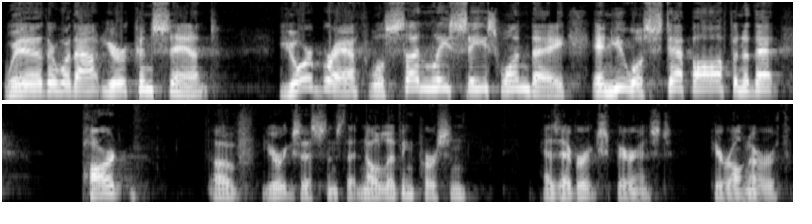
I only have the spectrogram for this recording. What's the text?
With or without your consent, your breath will suddenly cease one day and you will step off into that part of your existence that no living person has ever experienced here on earth,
